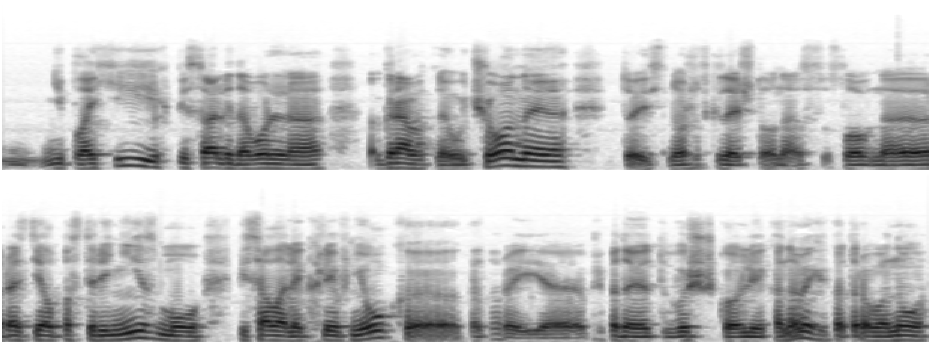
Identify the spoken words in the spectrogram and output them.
неплохие, их писали довольно грамотные ученые, то есть нужно сказать, что у нас условно раздел по сталинизму писал Олег Хлевнюк, э, который э, преподает в высшей школе экономики, которого, ну,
